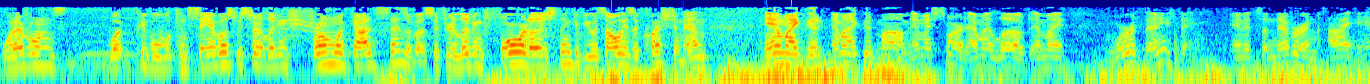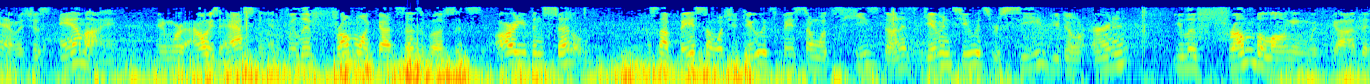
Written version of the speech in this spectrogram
what everyone's what people can say of us, we start living from what God says of us. If you're living for what others think of you, it's always a question. Am, am I good? Am I a good mom? Am I smart? Am I loved? Am I worth anything? And it's a never an I am. It's just am I? And we're always asking. And if we live from what God says of us, us, it's already been settled. It's not based on what you do, it's based on what He's done. It's given to you, it's received. You don't earn it. You live from belonging with God that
